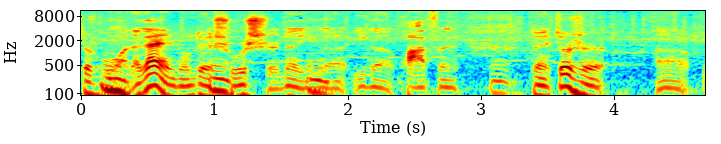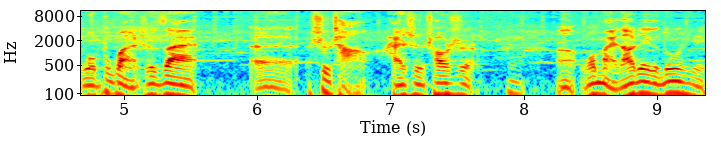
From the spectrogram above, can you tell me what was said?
就是我的概念中对熟食的一个、一个划分。嗯，对，就是呃，我不管是在呃市场还是超市，嗯。啊、我买到这个东西，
